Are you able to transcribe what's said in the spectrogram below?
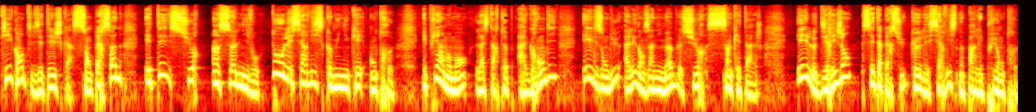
qui, quand ils étaient jusqu'à 100 personnes, étaient sur un seul niveau. Tous les services communiquaient entre eux. Et puis à un moment, la start-up a grandi et ils ont dû aller dans un immeuble sur 5 étages. Et le dirigeant s'est aperçu que les services ne parlaient plus entre eux.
